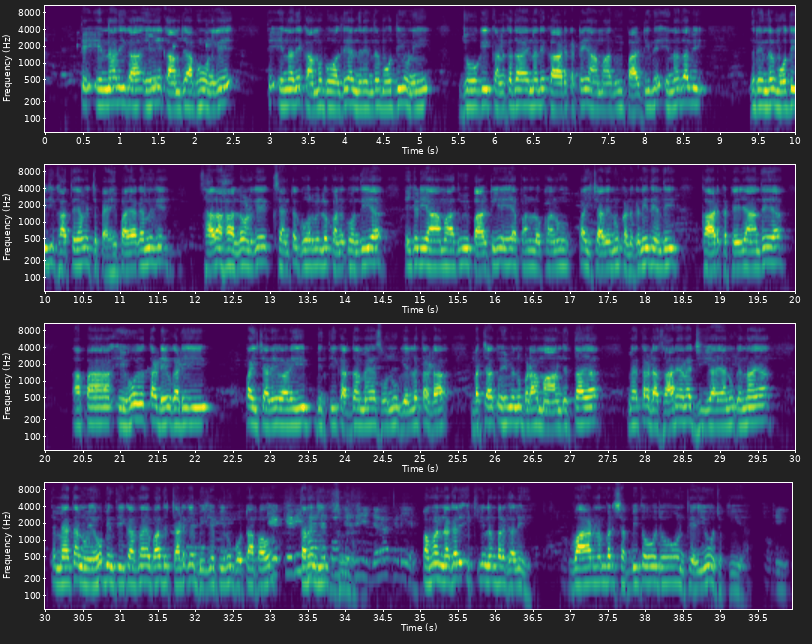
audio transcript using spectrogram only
ਤੇ ਇਹਨਾਂ ਦੀ ਕਾ- ਇਹ ਕਾਮਯਾਬ ਹੋਣਗੇ ਤੇ ਇਹਨਾਂ ਦੇ ਕੰਮ ਬੋਲਦੇ ਆ ਨਰਿੰਦਰ ਮੋਦੀ ਹੁਣੀ, ਜੋ ਕਿ ਕਣਕ ਦਾ ਇਹਨਾਂ ਦੇ ਕਾਰਡ ਕੱਟੇ ਆਮ ਆਦਮੀ ਪਾਰਟੀ ਦੇ, ਇਹਨਾਂ ਦਾ ਵੀ ਨਰਿੰਦਰ ਮੋਦੀ ਜੀ ਖਾਤਿਆਂ ਵਿੱਚ ਪੈਸੇ ਪਾਇਆ ਕਰਨਗੇ। ਸਾਰਾ ਹੱਲ ਹੋਣਗੇ, ਸੈਂਟਰ ਗੌਰ ਵੱਲੋਂ ਕਣਕ ਆਉਂਦੀ ਆ, ਇਹ ਜਿਹੜੀ ਆਮ ਆਦਮੀ ਪਾਰਟੀ ਹੈ ਇਹ ਆਪਾਂ ਨੂੰ ਲੋਕਾਂ ਨੂੰ, ਭਾਈਚਾਰੇ ਨੂੰ ਕਣਕ ਨਹੀਂ ਦਿੰਦੀ, ਕਾਰਡ ਕੱਟੇ ਜਾਂਦੇ ਆ। ਆਪਾਂ ਇਹੋ ਤੁਹਾਡੇ ਗਾੜੀ ਭਾਈਚਾਰੇ ਵਾਲੀ ਬੇਨਤੀ ਕਰਦਾ ਮੈਂ ਸੋਨੂੰ ਗਿੱਲ ਤੁਹਾਡਾ ਬੱਚਾ ਤੁਸੀਂ ਮੈਨੂੰ ਬੜਾ ਮਾਣ ਦਿੱਤਾ ਆ। ਮੈਂ ਤੁਹਾਡਾ ਸਾਰਿਆਂ ਦਾ ਜੀ ਆਇਆਂ ਨੂੰ ਕਹਿੰਦਾ ਆ ਤੇ ਮੈਂ ਤੁਹਾਨੂੰ ਇਹੋ ਬੇਨਤੀ ਕਰਦਾ ਵੱਧ ਚੜ ਕੇ ਬੀਜੇਪੀ ਨੂੰ ਵੋਟਾਂ ਪਾਓ। ਤਰਨਜੀਤ ਸਿੰਘ ਜਗ੍ਹਾ ਕਿਹੜੀ ਹੈ? ਪਵਨ ਨਗਰ 21 ਨੰਬਰ ਗਲੀ ਵਾਰਡ ਨੰਬਰ 26 ਤੋਂ ਜੋ ਹੁਣ 23 ਹੋ ਚੁੱਕੀ ਹੈ ਠੀਕ।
